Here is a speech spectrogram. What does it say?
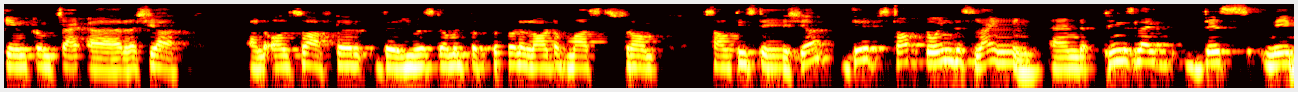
came from China, uh, Russia, and also after the US government procured a lot of masks from Southeast Asia, they stopped toeing this line. And things like this make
